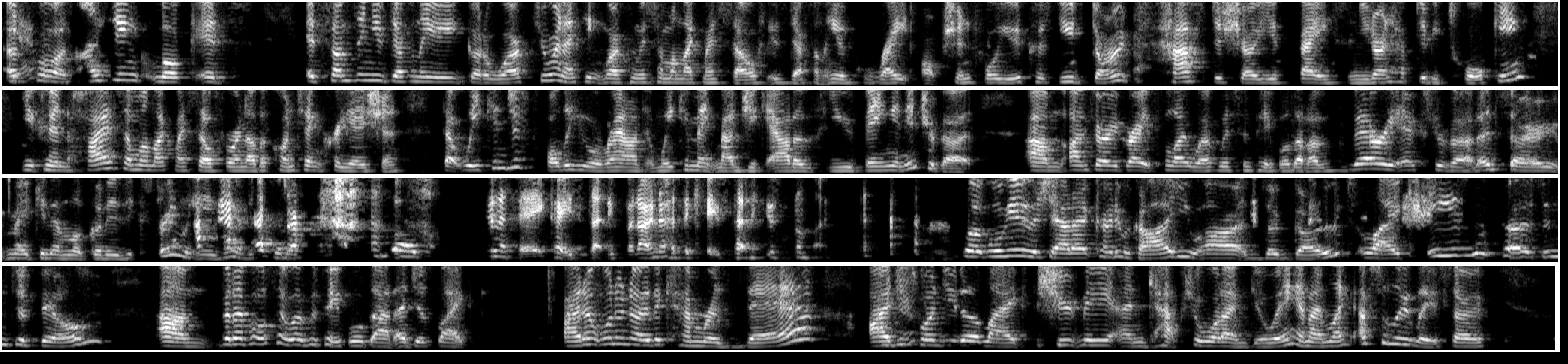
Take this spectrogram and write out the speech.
Of yeah. course. I think, look, it's, it's something you've definitely got to work through. And I think working with someone like myself is definitely a great option for you because you don't have to show your face and you don't have to be talking. You can hire someone like myself for another content creation that we can just follow you around and we can make magic out of you being an introvert. Um, I'm very grateful. I work with some people that are very extroverted, so making them look good is extremely easy. I am going to say a case study, but I know the case studies. But I'm like, but we'll give you a shout out, Cody Mackay. You are the goat, like easiest person to film. Um, but I've also worked with people that are just like, I don't want to know the camera's there. I mm-hmm. just want you to like shoot me and capture what I'm doing. And I'm like, absolutely. So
